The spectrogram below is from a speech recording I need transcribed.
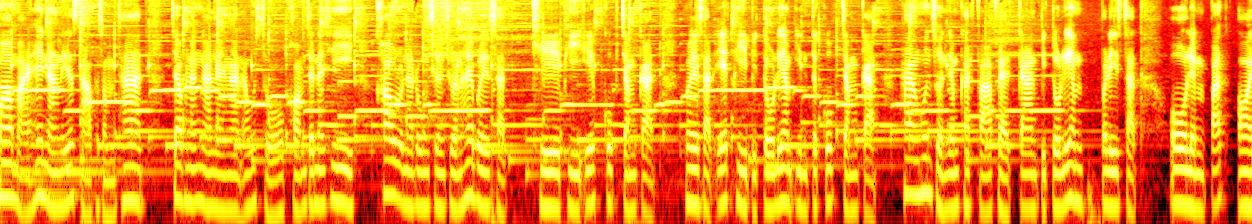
มอบหมายให้นางนิยสาผสมธาตุเจ้าพนักงานแรงงานอาวุโส พร้อมเจ้าหน้าที่ เข้ารณรงค์เชิญชวนให้บริษัท KPF Group จำกัด บริษัท SP ปิโตรเลียมอินเตอร์กรุ๊ปจำกัด ห้างหุ้นส่วนจำกัดฝาแฝดการปิโตรเลียม บริษัทโอเลมปัสออย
